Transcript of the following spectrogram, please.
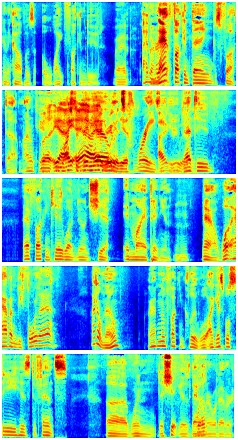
and the cop was a white fucking dude. Right. I haven't And heard that that. fucking thing was fucked up. I don't care. Well, You yeah, I- the yeah, I agree with it's you. Crazy, I agree dude. with that you. dude. that fucking kid wasn't doing shit, in my opinion. Mm-hmm. Now, what happened before that? I don't know. I have no fucking clue. Well, I guess we'll see his defense uh, when the shit goes down Well- or whatever.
